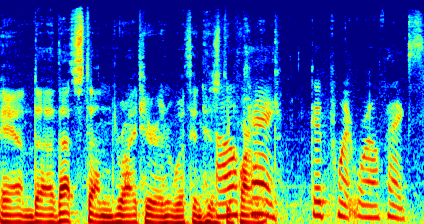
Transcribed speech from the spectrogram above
and uh, that's done right here in, within his department. Okay, good point, Royal. Thanks.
